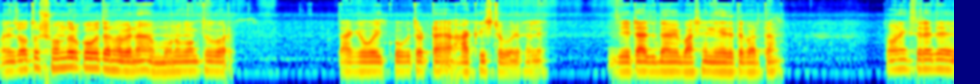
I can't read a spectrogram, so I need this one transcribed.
মানে যত সুন্দর কবুতর হবে না, মনোমুগ্ধকর, তাকে ওই কবুতরটা আকৃষ্ট করে ফেলে, যেটা যদি আমি বাসায় নিয়ে যেতে পারতাম। তো অনেক ছেলেদের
